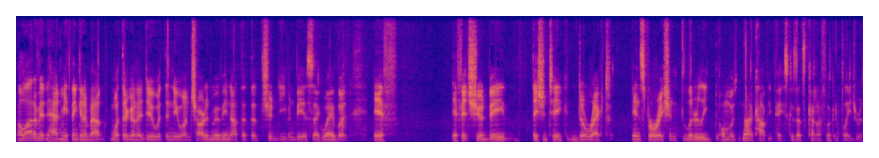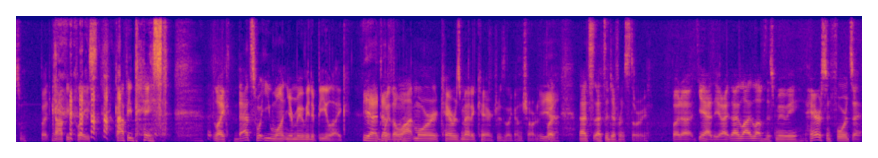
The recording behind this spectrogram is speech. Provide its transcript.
a lot of it had me thinking about what they're gonna do with the new Uncharted movie. Not that that should even be a segue, but if if it should be, they should take direct inspiration, literally almost not copy paste because that's kind of fucking plagiarism, but copy paste, copy paste. Like that's what you want your movie to be like. Yeah, with a lot more charismatic characters like Uncharted. Yeah. But that's that's a different story. But uh, yeah, dude, I, I, I love this movie. Harrison Ford's a,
